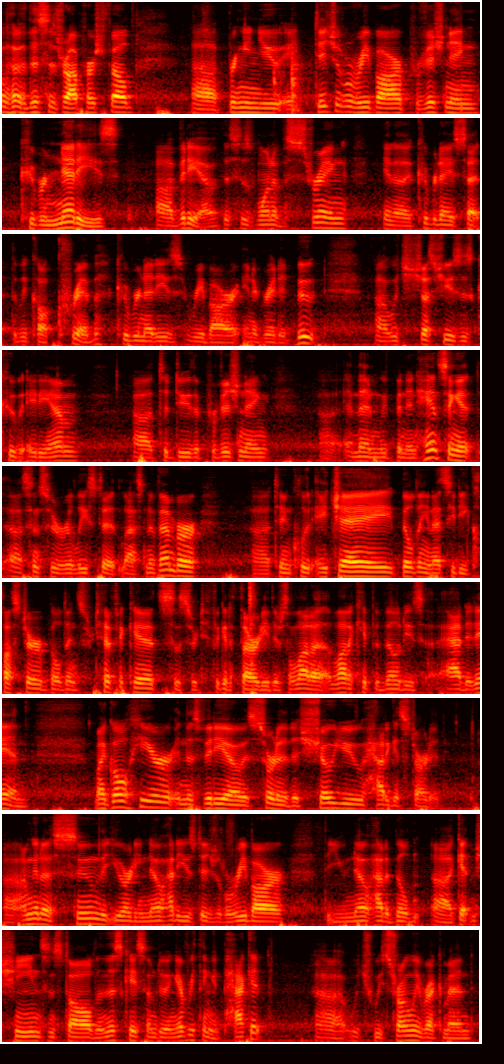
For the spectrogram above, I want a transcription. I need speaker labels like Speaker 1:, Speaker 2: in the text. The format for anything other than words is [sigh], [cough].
Speaker 1: Hello, this is Rob Hirschfeld, uh, bringing you a digital rebar provisioning Kubernetes uh, video. This is one of a string in a Kubernetes set that we call KRIB, Kubernetes Rebar Integrated Boot, uh, which just uses kubeadm uh, to do the provisioning. Uh, and then we've been enhancing it uh, since we released it last November to include HA, building an etcd cluster, building certificates, a certificate authority. There's a lot of a lot of capabilities added in. My goal here in this video is sort of to show you how to get started. Uh, I'm going to assume that you already know how to use digital rebar, that you know how to build, uh, get machines installed. In this case, I'm doing everything in Packet, uh, which we strongly recommend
